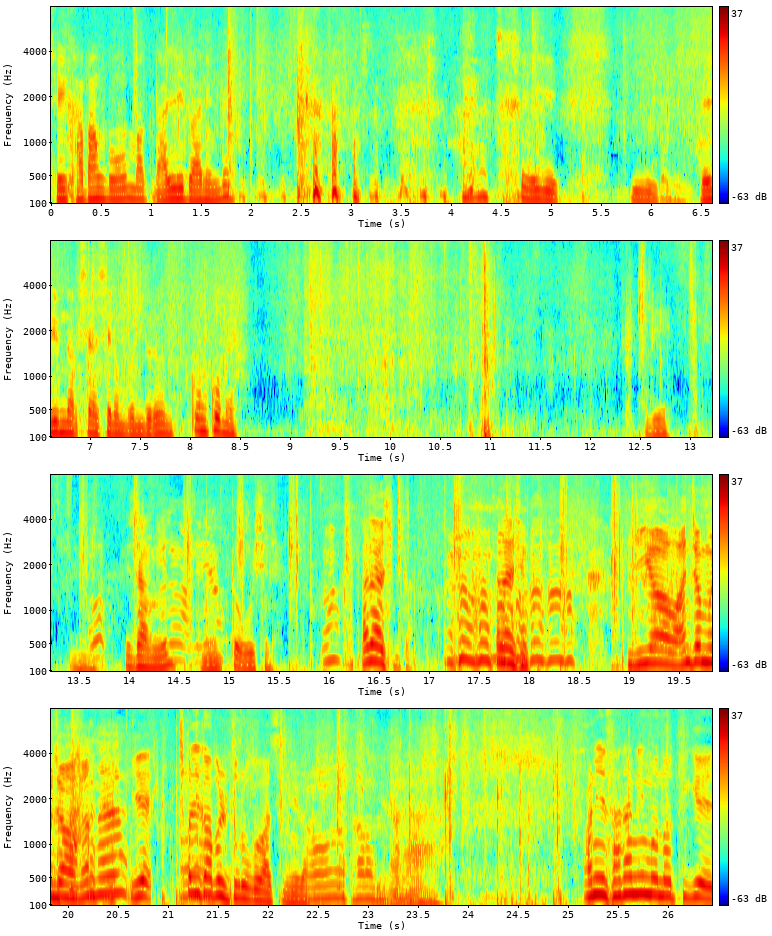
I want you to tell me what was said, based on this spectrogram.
제 가방 보면 막 난리도 아닌데. 아, 참 여기 이 내림 낚시 하시는 분들은 꼼꼼해. 우리 예, 회장님 네, 또 오시네. 안녕하십니까. 안녕하십니까. 이야 완전 무장하셨네. 예, 철갑을 두르고 왔습니다. 어. 아니 사장님은 어떻게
